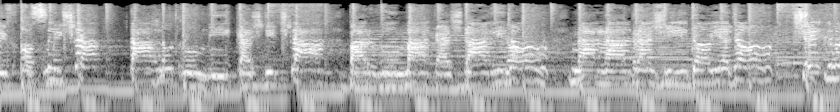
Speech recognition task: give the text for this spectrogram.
Lokomotiv osmička, táhnout umí každička, barvu má každá jinou, na nádraží dojedou, všechnu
